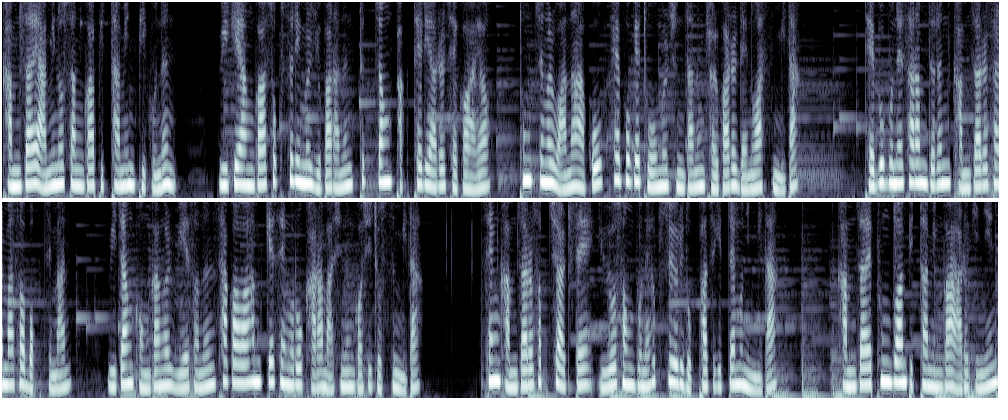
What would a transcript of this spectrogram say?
감자의 아미노산과 비타민 B9는 위궤양과 속쓰림을 유발하는 특정 박테리아를 제거하여 통증을 완화하고 회복에 도움을 준다는 결과를 내놓았습니다. 대부분의 사람들은 감자를 삶아서 먹지만 위장 건강을 위해서는 사과와 함께 생으로 갈아 마시는 것이 좋습니다. 생 감자를 섭취할 때 유효 성분의 흡수율이 높아지기 때문입니다. 감자의 풍부한 비타민과 아르기닌,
